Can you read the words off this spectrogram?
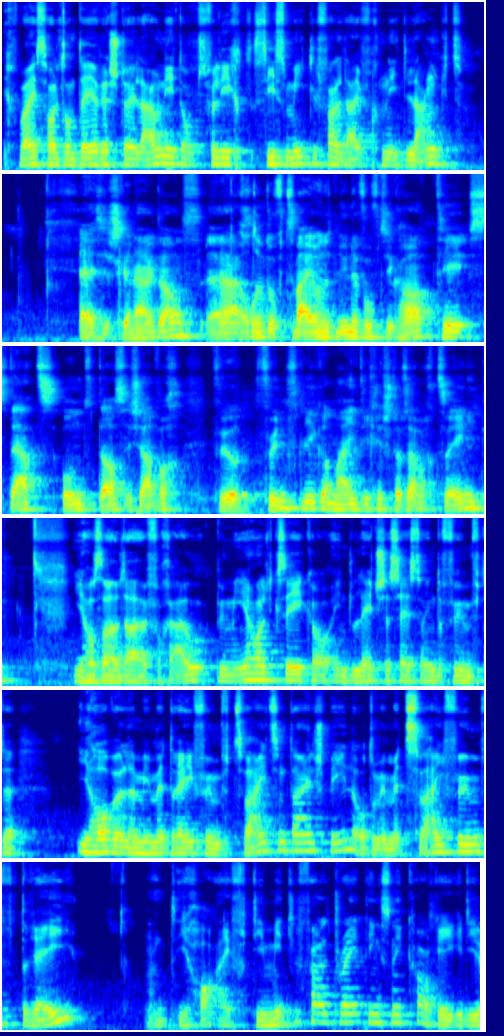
Ich weiß halt an dieser Stelle auch nicht, ob es vielleicht sein Mittelfeld einfach nicht langt. Es ist genau das. Er Oder? kommt auf 259 HT-Stats und das ist einfach für die Fünftliga, meinte ich, ist das einfach zu wenig. Ich habe es halt einfach auch bei mir halt gesehen, in der letzten Saison, in der fünften. Ich wollte mit einem 3-5-2 zum Teil spielen oder mit einem 2-5-3. Und ich habe einfach die Mittelfeld-Ratings nicht gehabt gegen die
